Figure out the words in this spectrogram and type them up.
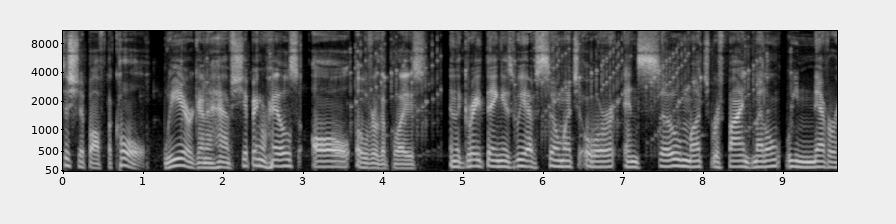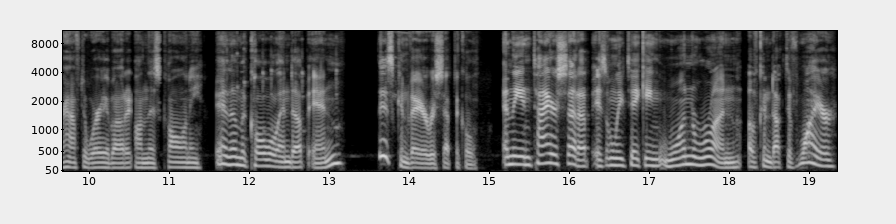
to ship off the coal. We are going to have shipping rails all over the place. And the great thing is we have so much ore and so much refined metal, we never have to worry about it on this colony. And then the coal will end up in this conveyor receptacle. And the entire setup is only taking one run of conductive wire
